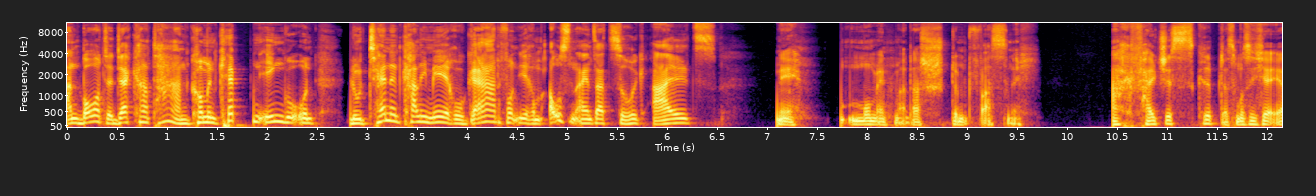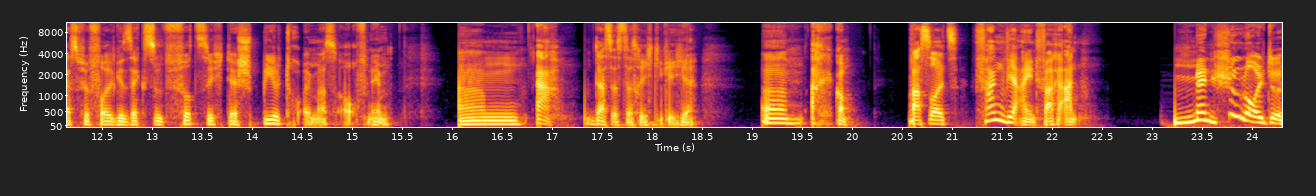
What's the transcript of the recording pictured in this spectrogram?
An Bord der Katan kommen Captain Ingo und Lieutenant Calimero gerade von ihrem Außeneinsatz zurück als... Nee, Moment mal, da stimmt was nicht. Ach, falsches Skript, das muss ich ja erst für Folge 46 der Spielträumers aufnehmen. Ähm, ah, das ist das Richtige hier. Ähm, ach, komm. Was soll's? Fangen wir einfach an. Mensch, Leute,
